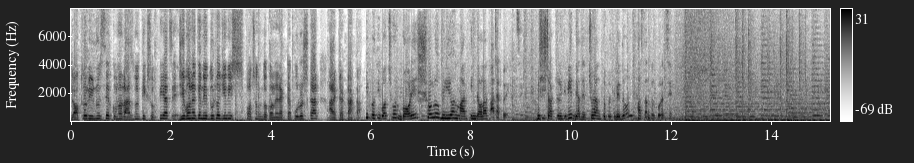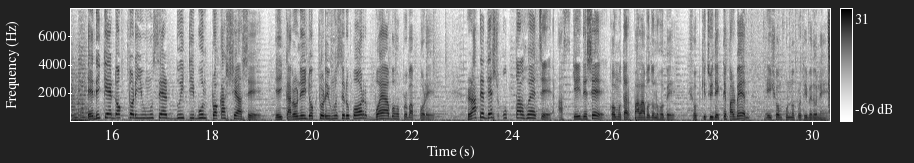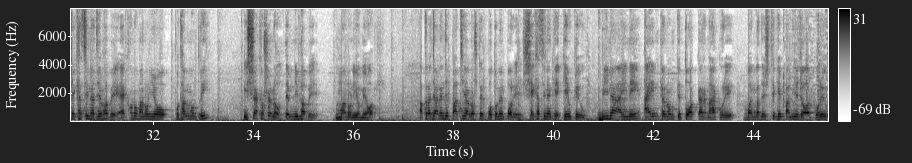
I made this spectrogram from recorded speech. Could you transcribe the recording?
Doctor ইউনুসের কোন রাজনৈতিক শক্তি আছে? জীবনে তিনি দুটো জিনিস পছন্দ করেন একটা পুরস্কার আর একটা টাকা। প্রতি বছর গড়ে ষোলো বিলিয়ন মার্কিন ডলার পাচার হয়ে গেছে। বিশিষ্ট অর্থনীতিবিদ যাদের চূড়ান্ত প্রতিবেদন হস্তান্তর করেছেন। এদিকে ডক্টর ইউনুসের দুইটি ভুল প্রকাশ্যে আসে। এই কারণেই ডক্টর ইউনুসের উপর ভয়াবহ প্রভাব পড়ে। রাতে দেশ উত্তাল হয়েছে, আজকেই দেশে ক্ষমতার পালাবদল হবে। সবকিছুই দেখতে পারবেন এই সম্পূর্ণ প্রতিবেদনে। শেখ হাসিনা যেভাবে এখনও মাননীয় প্রধানমন্ত্রী, ইশাক হোসেনও তেমনিভাবে মাননীয় মেয়র। আপনারা জানেন যে পাঁচই আগস্টের পতনের পরে শেখ হাসিনাকে কেউ কেউ বিনা আইনে, আইন কানুনকে তোয়াক্কা না করে বাংলাদেশ থেকে পালিয়ে যাওয়ার পরেও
